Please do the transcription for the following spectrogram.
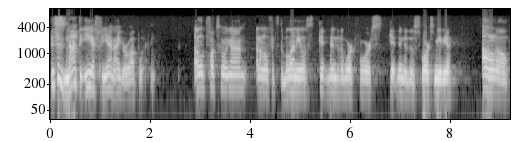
this is not the ESPN I grew up with. I don't know what the fuck's going on. I don't know if it's the millennials getting into the workforce, getting into the sports media. I don't know.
